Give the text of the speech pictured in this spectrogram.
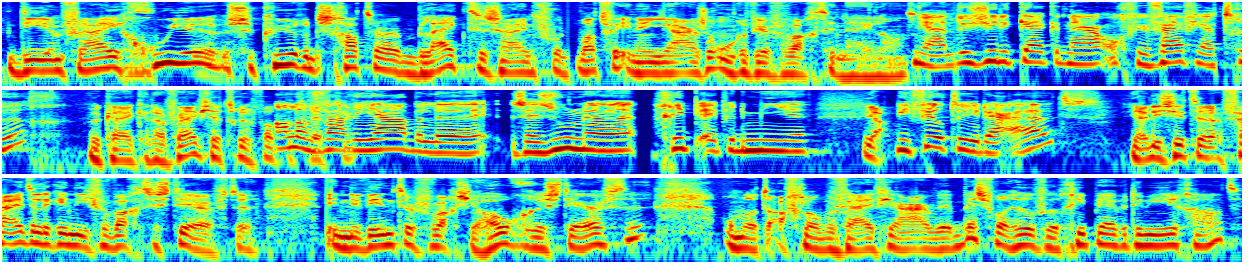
Die een vrij goede, secure beschatter blijkt te zijn voor wat we in een jaar zo ongeveer verwachten in Nederland. Ja, dus jullie kijken naar ongeveer vijf jaar terug? We kijken naar vijf jaar terug. Wat Alle betreft... variabele seizoenen, griepepidemieën, ja. die filter je daaruit? Ja, die zitten feitelijk in die verwachte sterfte. In de winter verwacht je hogere sterfte, omdat de afgelopen vijf jaar we best wel heel veel griepepidemieën gehad.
